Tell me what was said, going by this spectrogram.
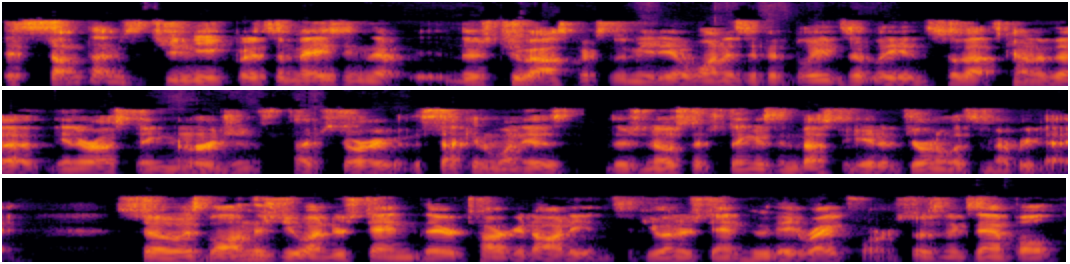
It's sometimes it's unique, but it's amazing that there's two aspects of the media. One is if it bleeds, it leads. So that's kind of the interesting, mm. urgent type story. But the second one is there's no such thing as investigative journalism every day. So as long as you understand their target audience, if you understand who they write for. So as an example,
